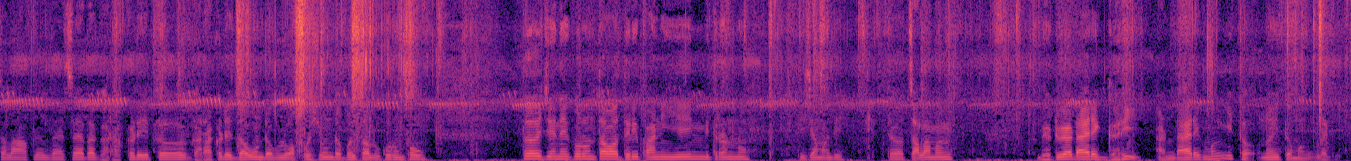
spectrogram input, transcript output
चला आपल्याला जायचं आहे आता घराकडे. तर घराकडे जाऊन डबल वापस येऊन डबल चालू करून पाहू. तर जेणेकरून तेव्हा तरी पाणी येईन मित्रांनो तिच्यामध्ये. तर चला मग भेटूया डायरेक्ट घरी आणि डायरेक्ट मग इथं नाही तर मग लगेच.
